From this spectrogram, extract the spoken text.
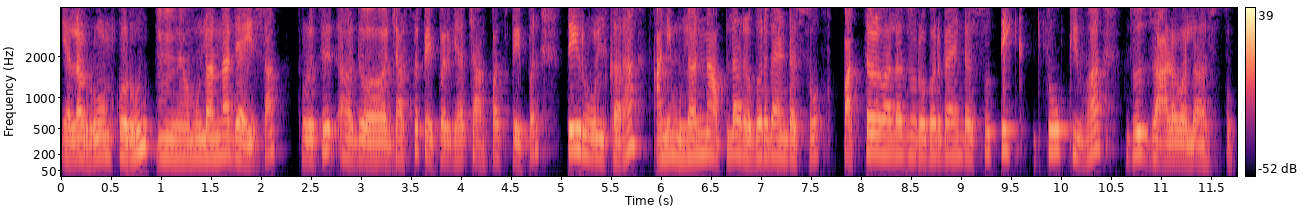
याला रोल करून मुलांना द्यायचा. थोडेसे अ, थोडेसे जास्त पेपर घ्या चार पाच पेपर ते रोल करा. आणि मुलांना आपला रबर बँड असतो पातळवाला जो रबर बँड असतो ते तो किंवा जो जाडवाला असतो.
